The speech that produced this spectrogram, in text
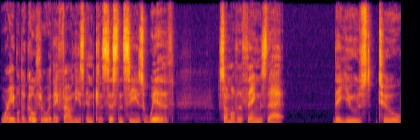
were able to go through it, they found these inconsistencies with some of the things that they used to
